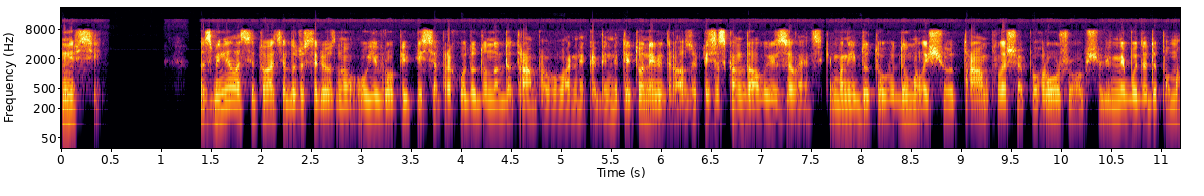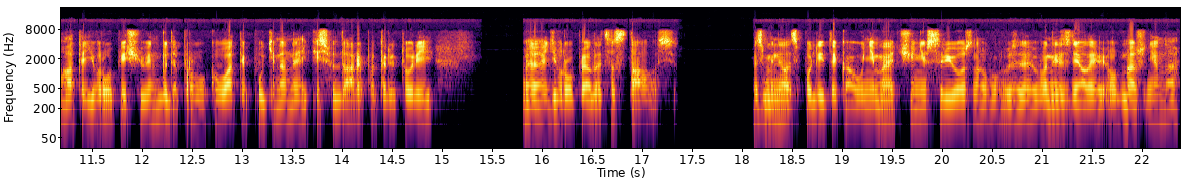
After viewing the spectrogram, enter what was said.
Не всі. Змінилася ситуація дуже серйозно у Європі після приходу Дональда Трампа в овальний кабінет, і то не відразу, після скандалу із Зеленським. Вони й до того думали, що Трамп лише погрожував, що він не буде допомагати Європі, що він буде провокувати Путіна на якісь удари по території е, Європи, але це сталося. Змінилась політика у Німеччині серйозно. Вони зняли обмеження на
